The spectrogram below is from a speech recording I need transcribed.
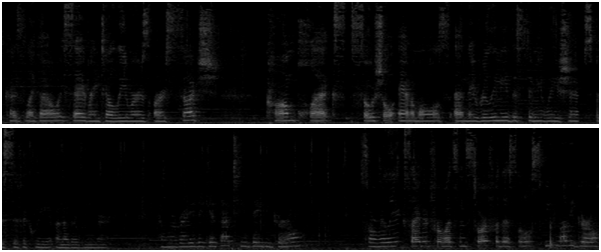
Because like I always say, ringtail lemurs are such complex social animals and they really need the stimulation, specifically another lemur. And we're ready to give that to you, baby girl. So I'm really excited for what's in store for this little sweet lovey girl.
